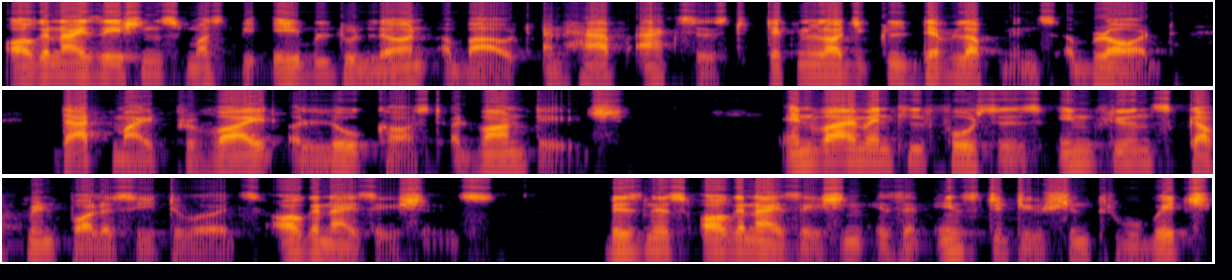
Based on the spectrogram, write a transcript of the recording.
Organizations must be able to learn about and have access to technological developments abroad that might provide a low-cost advantage. Environmental forces influence government policy towards organizations. Business organization is an institution through which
